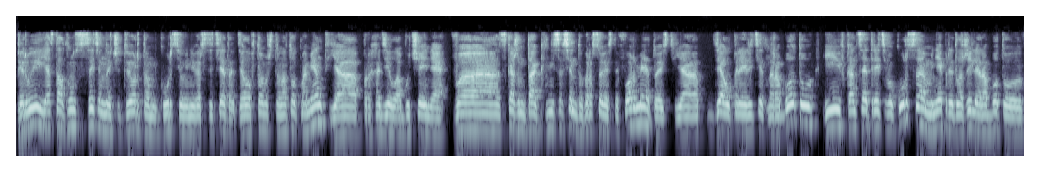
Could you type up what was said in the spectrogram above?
Впервые я столкнулся с этим на четвертом курсе университета. Дело в том, что на тот момент я проходил обучение в, скажем так, не совсем добросовестной форме, то есть я делал приоритет на работу, и в конце третьего курса мне предложили работу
